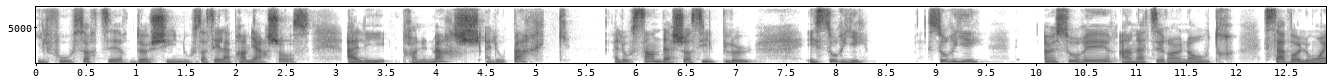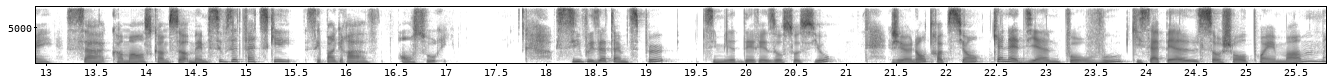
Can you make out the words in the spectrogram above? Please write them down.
il faut sortir de chez nous. Ça, c'est la première chose. Aller prendre une marche, aller au parc, aller au centre d'achat s'il pleut et souriez. Souriez. Un sourire en attire un autre. Ça va loin. Ça commence comme ça. Même si vous êtes fatigué, c'est pas grave. On sourit. Si vous êtes un petit peu timide des réseaux sociaux, j'ai une autre option canadienne pour vous qui s'appelle social.mom,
